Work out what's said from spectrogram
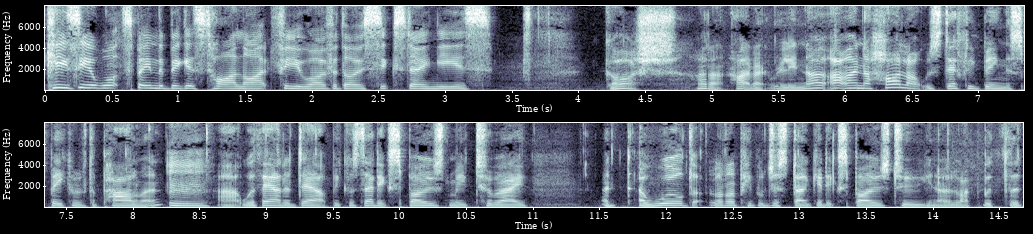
Kezia, what's been the biggest highlight for you over those 16 years? Gosh, I don't, I don't really know. I mean, a highlight was definitely being the Speaker of the Parliament, mm. uh, without a doubt, because that exposed me to a a, a, world that a lot of people just don't get exposed to. You know, like with the,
